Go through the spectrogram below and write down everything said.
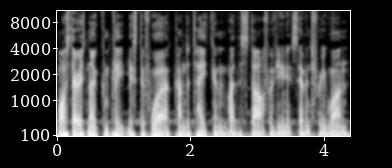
Whilst there is no complete list of work undertaken by the staff of Unit 731,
